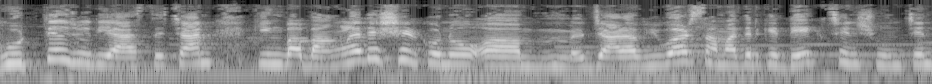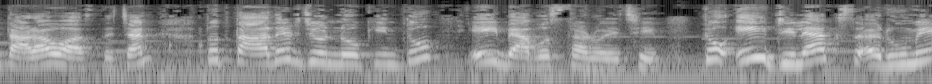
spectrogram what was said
ঘুরতেও যদি আসতে চান, কিংবা বাংলাদেশের কোনো যারা ভিউয়ার্স আমাদেরকে দেখছেন, শুনছেন, তারাও আসতে চান, তো তাদের জন্য কিন্তু এই ব্যবস্থা রয়েছে। তো এই ডিলাক্স রুমে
